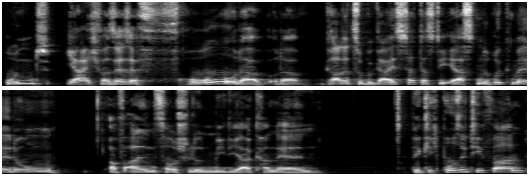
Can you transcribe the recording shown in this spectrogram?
Und ja, ich war sehr, sehr froh oder, oder geradezu begeistert, dass die ersten Rückmeldungen auf allen Social-Media-Kanälen wirklich positiv waren.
